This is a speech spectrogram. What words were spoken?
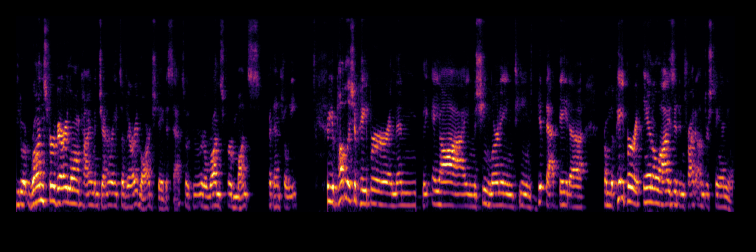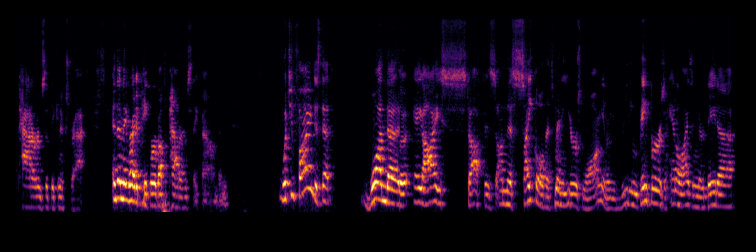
you know, it runs for a very long time and generates a very large data set. So it runs for months potentially. You publish a paper and then the AI machine learning teams get that data from the paper and analyze it and try to understand, you know, patterns that they can extract. And then they write a paper about the patterns they found. And what you find is that one, the, the AI stuff is on this cycle that's many years long. You know, you're reading papers and analyzing their data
